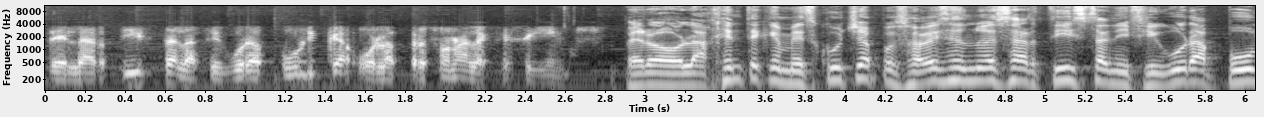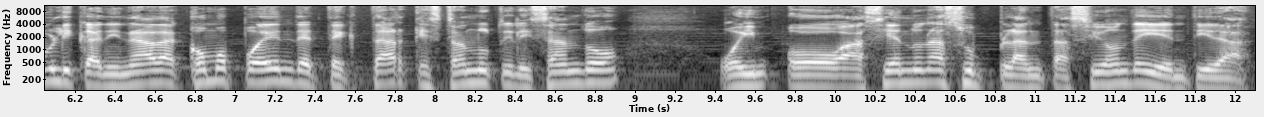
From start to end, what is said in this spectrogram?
del artista, la figura pública o la persona a la que seguimos. Pero la gente que me escucha, pues a veces no es artista ni figura pública ni nada. ¿Cómo pueden detectar que están utilizando o, o haciendo una suplantación de identidad?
